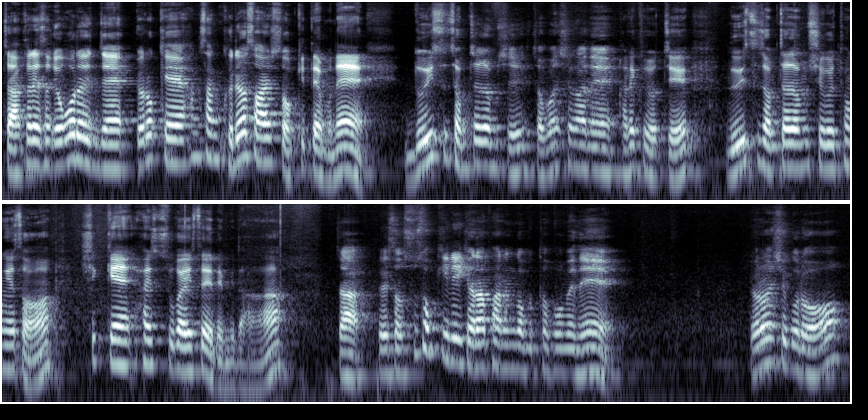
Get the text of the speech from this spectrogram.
자, 그래서 요거를 이제 이렇게 항상 그려서 할 수 없기 때문에 누이스 점자점식 저번 시간에 가르쳐 줬지. 누이스 점자점식을 통해서 쉽게 할 수가 있어야 됩니다. 자, 그래서 수소끼리 결합하는 것부터 보면은 이런 식으로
